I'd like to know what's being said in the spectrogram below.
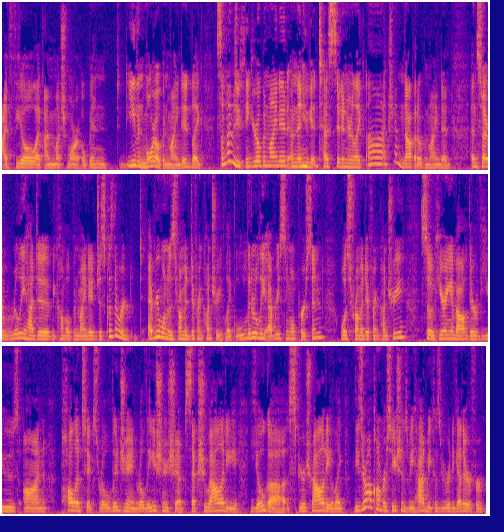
I feel like I'm much more open, even more open minded. Like sometimes you think you're open minded and then you get tested and you're like, oh, actually, I'm not that open minded. And so I really had to become open minded just because there were, everyone was from a different country. Like literally every single person was from a different country. So hearing about their views on politics, religion, relationships, sexuality, yoga, spirituality. Like these are all conversations we had because we were together for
